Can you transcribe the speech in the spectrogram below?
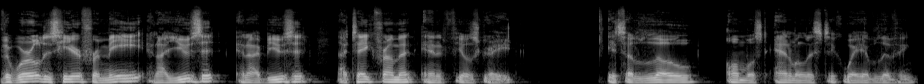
the world is here for me and I use it and I abuse it I take from it and it feels great. It's a low, almost animalistic way of living.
